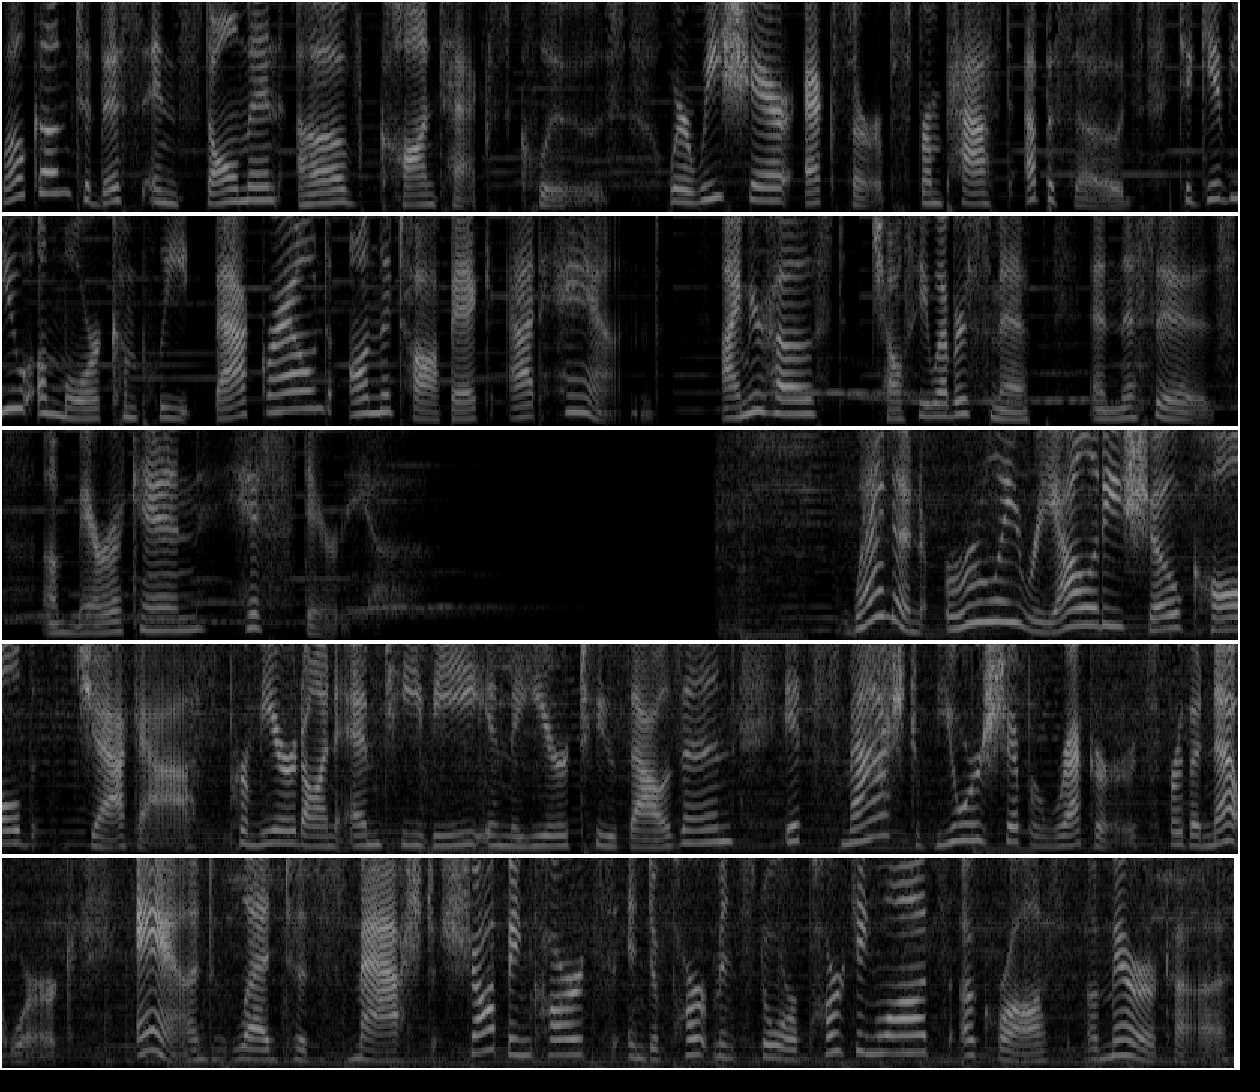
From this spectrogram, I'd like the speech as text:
Welcome to this installment of Context Clues, where we share excerpts from past episodes to give you a more complete background on the topic at hand. I'm your host, Chelsey Weber-Smith, and this is American Hysteria. When an early reality show called Jackass premiered on MTV in the year 2000, it smashed viewership records for the network and led to smashed shopping carts in department store parking lots across America.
